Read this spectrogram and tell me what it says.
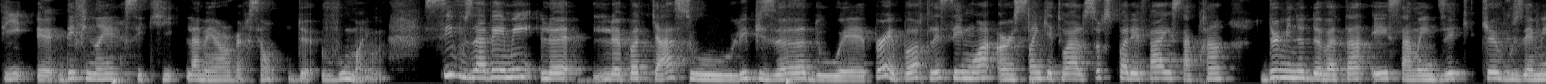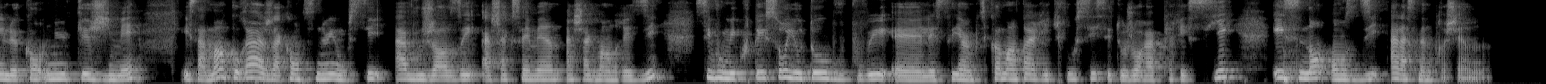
puis euh, définir c'est qui la meilleure version de vous-même. Si vous avez aimé le, le podcast ou l'épisode ou euh, peu importe, laissez-moi un 5 étoiles sur Spotify. Ça prend deux minutes de votre temps et ça m'indique que vous aimez le contenu que j'y mets. Et ça m'encourage à continuer aussi à vous jaser à chaque semaine, à chaque vendredi. Si vous m'écoutez sur YouTube, vous pouvez euh, laisser un petit commentaire écrit aussi, c'est toujours apprécié. Et sinon, on se dit à la semaine prochaine.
